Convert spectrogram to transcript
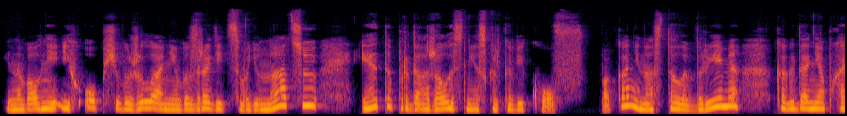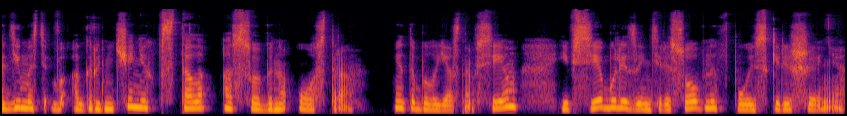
И на волне их общего желания возродить свою нацию это продолжалось несколько веков, пока не настало время, когда необходимость в ограничениях встала особенно остро. Это было ясно всем, и все были заинтересованы в поиске решения.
